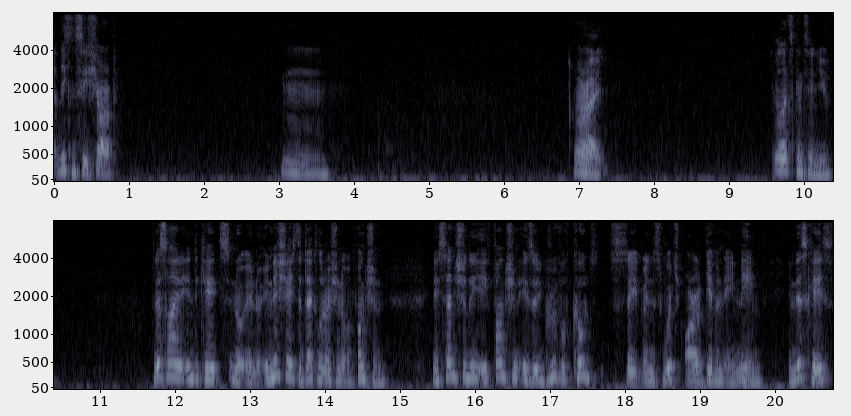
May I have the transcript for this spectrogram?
At least in C sharp. Hmm. All right. Let's continue. This line indicates, no, initiates the declaration of a function. Essentially, a function is a group of code statements which are given a name. In this case,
